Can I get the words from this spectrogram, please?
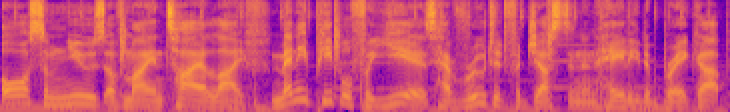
awesome news of my entire life. Many people for years have rooted for Justin and Hailey to break up,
